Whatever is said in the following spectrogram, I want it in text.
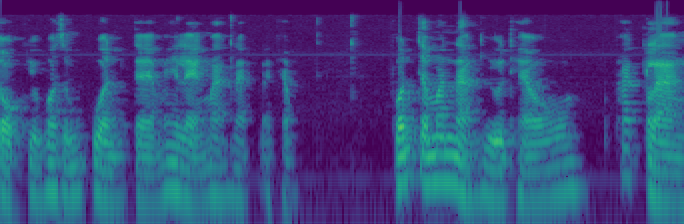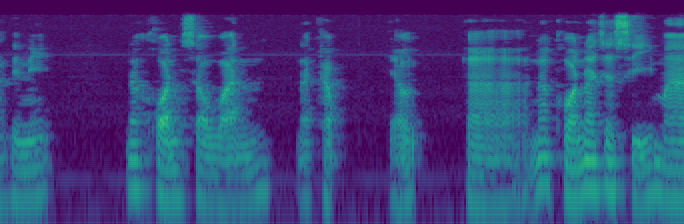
ตกอยู่พอสมควรแต่ไม่แรงมากนักนะครับ ฝนจะมาหนักอยู่แถวภาคกลางทีนี้ นครสวรรค์นะครับแถวนครราชสีมา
